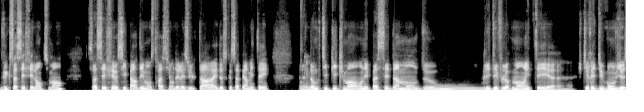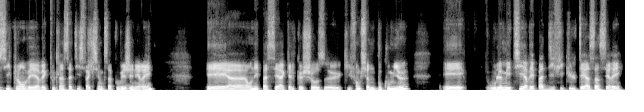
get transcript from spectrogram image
vu que ça s'est fait lentement, ça s'est fait aussi par démonstration des résultats et de ce que ça permettait. Euh, donc, typiquement, on est passé d'un monde où les développements étaient, je dirais, du bon vieux cycle en V avec toute l'insatisfaction que ça pouvait générer. Et on est passé à quelque chose qui fonctionne beaucoup mieux. Et où le métier n'avait pas de difficulté à s'insérer.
